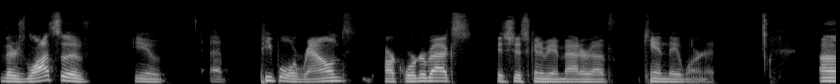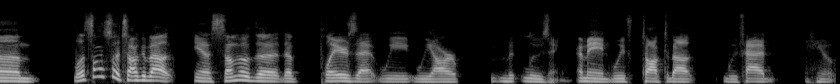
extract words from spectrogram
there's lots of you know uh, people around our quarterbacks. It's just going to be a matter of can they learn it. Um, let's also talk about you know some of the the players that we we are m- losing. I mean, we've talked about we've had you know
